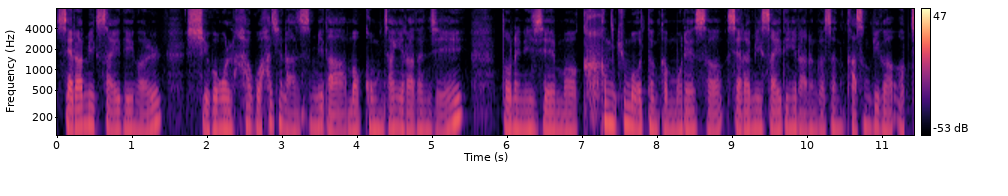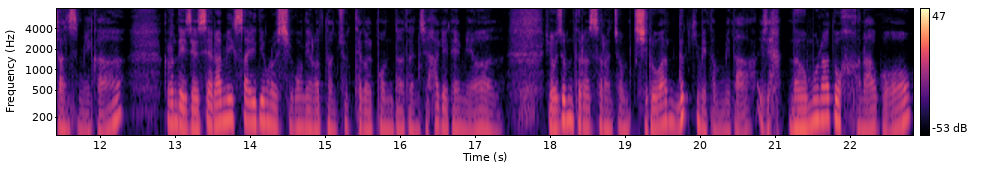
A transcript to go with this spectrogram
세라믹 사이딩을 시공을 하고 하진 않습니다. 뭐 공장이라든지 또는 이제 뭐 큰 규모 어떤 건물에서 세라믹 사이딩이라는 것은 가성비가 없지 않습니까? 그런데 이제 세라믹 사이딩으로 시공된 어떤 주택을 본다든지 하게 되면 요즘 들어서는 좀 지루한 느낌이 듭니다. 이제 너무나도 흔하고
